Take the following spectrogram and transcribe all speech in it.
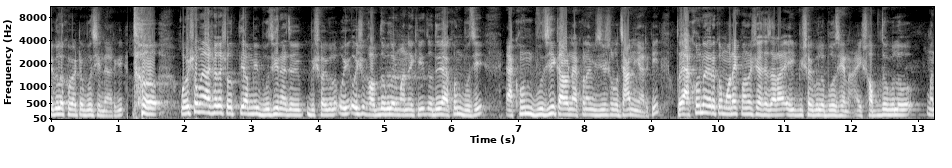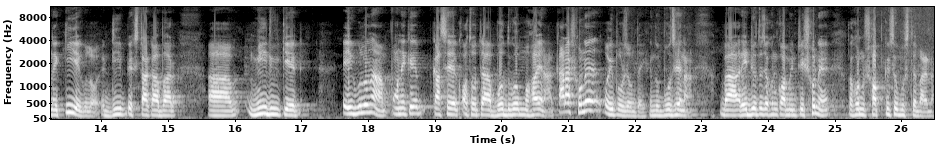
এগুলো খুব একটা বুঝি না আর কি তো ওই সময় আসলে সত্যি আমি বুঝি না যে বিষয়গুলো, ওই ওই শব্দগুলোর মানে কি। যদিও এখন বুঝি এখন বুঝি কারণ এখন আমি জিনিসগুলো জানি আর কি তো এখনও এরকম অনেক মানুষই আছে যারা এই বিষয়গুলো বোঝে না। এই শব্দগুলো মানে কি এগুলো? Deep extra cover mid wicket এইগুলো না অনেকের কাছে অতটা বোধগম্য হয় না। কারা শোনে ওই পর্যন্তই, কিন্তু বোঝে না। বা রেডিওতে যখন কমেন্ট্রি শোনে, তখন সব কিছু বুঝতে পারে না।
